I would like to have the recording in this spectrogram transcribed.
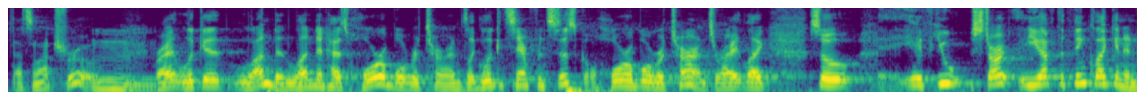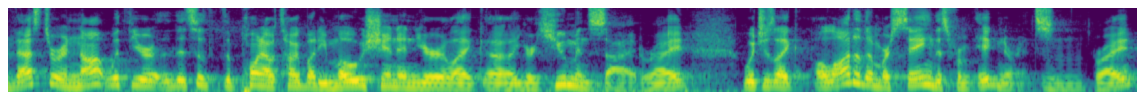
That's not true, mm. right? Look at London. London has horrible returns. Like look at San Francisco, horrible returns, right? Like so if you start you have to think like an investor and not with your this is the point I was talking about emotion and your like uh, your human side, right? Which is like a lot of them are saying this from ignorance, mm-hmm. right?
